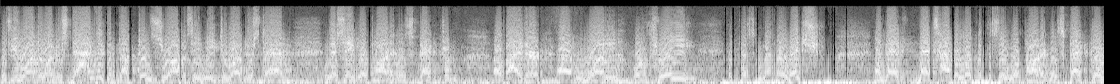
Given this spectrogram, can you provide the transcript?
If you want to understand the conductance, you obviously need to understand the single particle spectrum of either uh, 1 or 3. It doesn't matter which. And then let's have a look at the single particle spectrum.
